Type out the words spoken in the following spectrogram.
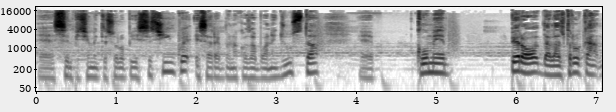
eh, semplicemente solo PS5 e sarebbe una cosa buona e giusta. Eh, come però dall'altro, can-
